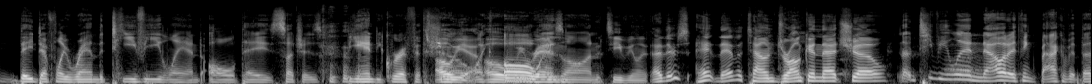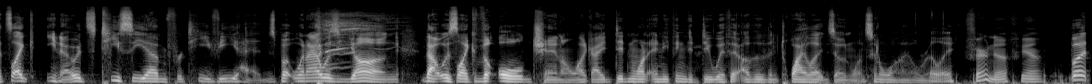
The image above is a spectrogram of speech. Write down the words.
they definitely ran the TV land all day, such as the Andy Griffith show. Oh yeah. like oh, we always ran on. the TV land. Uh, there's hey, they have a town drunk in that show. No, TV Land, now that I think back of it, that's like, you know, it's TCM for TV heads. But when I was young, that was like the old channel. Like, I didn't want anything to do with it other than Twilight Zone once in a while, really. Fair enough. Yeah. But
